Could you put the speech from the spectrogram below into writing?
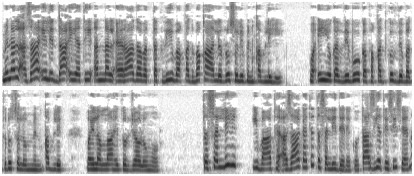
من الزا الداعیتی ان الراد و قد بقا الرسل من قبل ہی و ان یکذبو کا فقد کذبت رسل من قبل و تسلی کی بات ہے۔ ازا کہتے تسلی دینے کو۔ تعزیت اسی سے ہے نا،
